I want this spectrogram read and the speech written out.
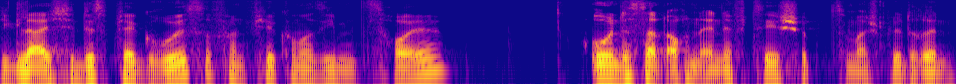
die gleiche Displaygröße von 4,7 Zoll und es hat auch einen NFC-Chip zum Beispiel drin.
